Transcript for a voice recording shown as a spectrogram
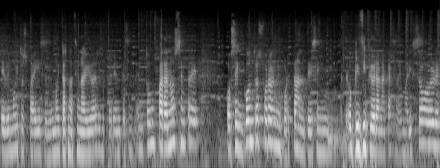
e de moitos países, de moitas nacionalidades diferentes. Entón, para nós sempre os encontros foron importantes. En, o principio era na casa de Marisol,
